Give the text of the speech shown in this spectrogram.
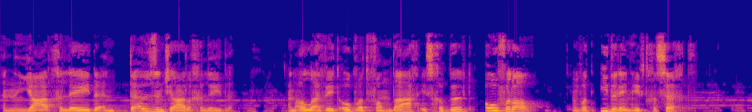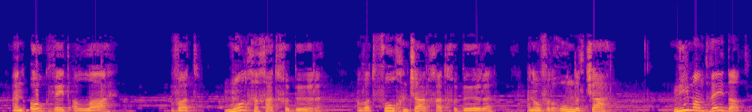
en een jaar geleden en duizend jaren geleden. En Allah weet ook wat vandaag is gebeurd overal. En wat iedereen heeft gezegd. En ook weet Allah wat morgen gaat gebeuren. En wat volgend jaar gaat gebeuren. En over honderd jaar. Niemand weet dat.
